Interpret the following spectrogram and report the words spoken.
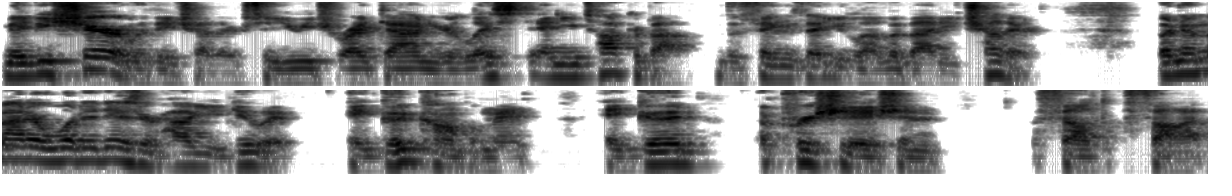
Maybe share it with each other. So you each write down your list and you talk about the things that you love about each other. But no matter what it is or how you do it, a good compliment, a good appreciation felt thought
